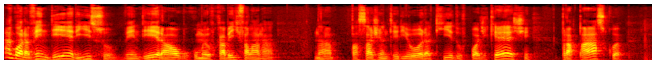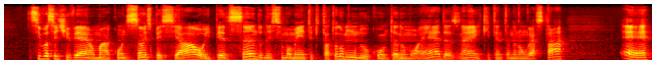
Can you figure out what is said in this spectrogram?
Agora, vender isso, vender algo, como eu acabei de falar na, na passagem anterior aqui do podcast, para Páscoa, se você tiver uma condição especial e pensando nesse momento que está todo mundo contando moedas, né, e que tentando não gastar, é,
